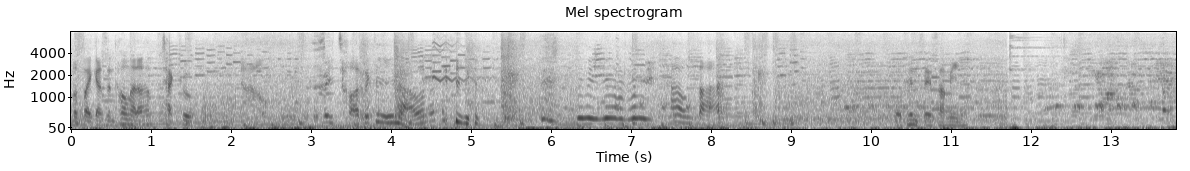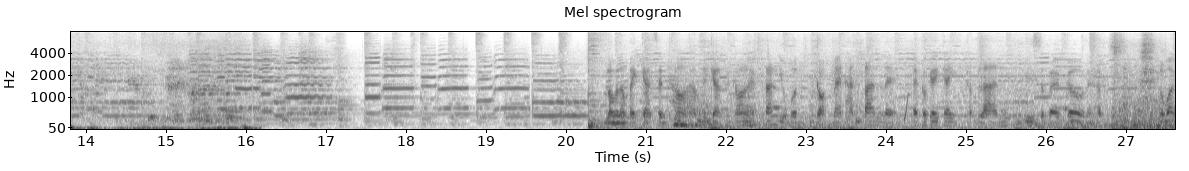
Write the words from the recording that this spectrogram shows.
รถไฟการเซ็นทรัลมาแล้วครับแท็กทูหนาวไม่ถอดสักทีหนาวห้าองศาโอเพนเซซามี เรากำลังไปการเซ็นทรัลครับในการเซ็นทรัลเนี่ยตั้งอยู่บนเกาะแมนฮัตตันเลย แต่ก็ใกล้ๆกับร้านอีสเบอร์เกิลนะครับ ระหว่าง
